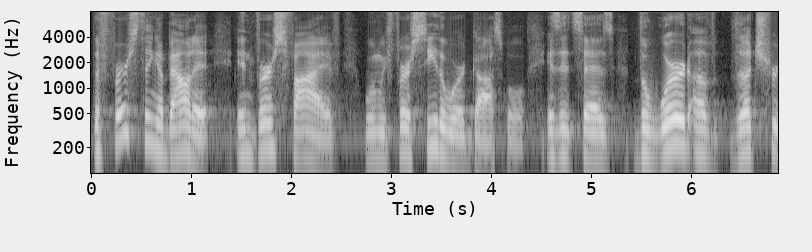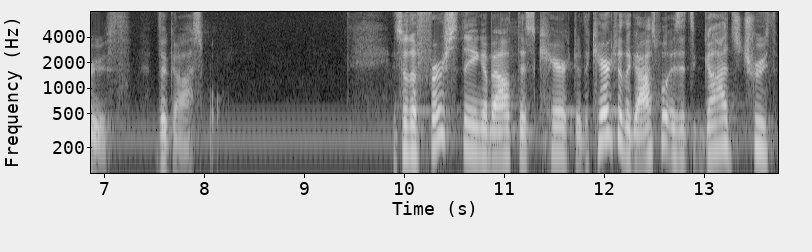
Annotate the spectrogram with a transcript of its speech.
The first thing about it in verse 5, when we first see the word gospel, is it says, the word of the truth, the gospel. And so, the first thing about this character, the character of the gospel, is it's God's truth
